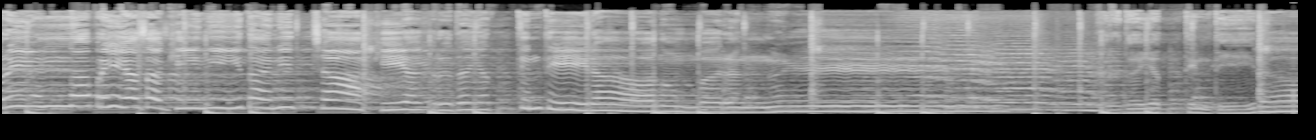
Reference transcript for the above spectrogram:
അറിയുന്ന പ്രിയ സഖി നീ തനിച്ചാക്കിയ ഹൃദയത്തിൻ തീരാ നൊമ്പരങ്ങൾ. ഹൃദയത്തിൻ തീരാമ്പരങ്ങൾ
